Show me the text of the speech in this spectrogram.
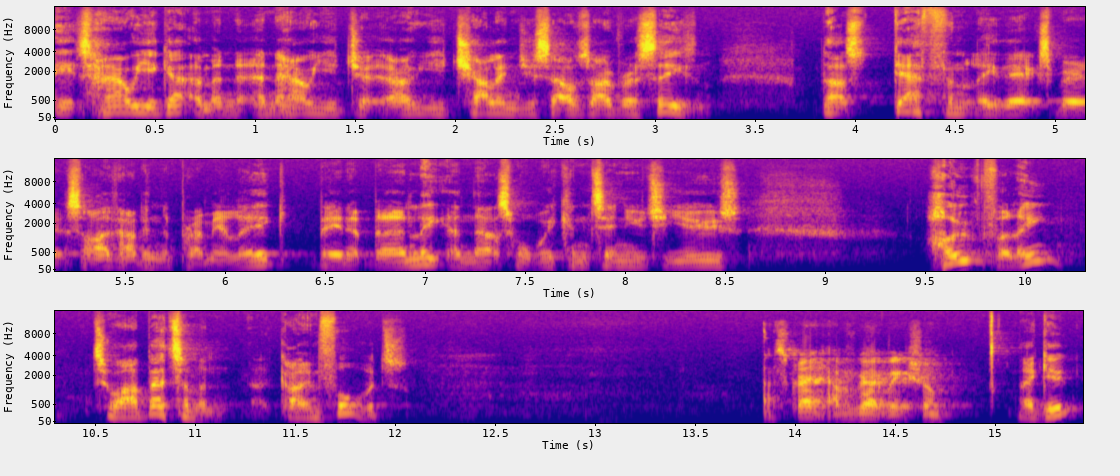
it's how you get them and, and how, you, how you challenge yourselves over a season. That's definitely the experience I've had in the Premier League, being at Burnley, and that's what we continue to use, hopefully, to our betterment going forwards. That's great. Have a great week, Sean. Thank you.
